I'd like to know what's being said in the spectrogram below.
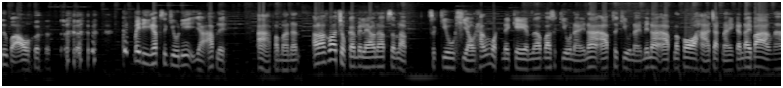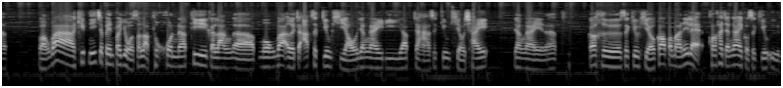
หรือเปล่า ก็ไม่ดีครับสกิลนี้อย่าอัพเลย อ่า ประมาณนั้น เอาแล้วก็จบกันไปแล้วนะครับสำหรับสกิลเขียวทั้งหมดในเกมนะครับว่าสกิลไหนน่าอัพสกิลไหนไม่น่าอัพแล้วก็หาจากไหนกันได้บ้างนะครับหวังว่าคลิปนี้จะเป็นประโยชน์สำหรับทุกคนนะครับที่กำลังเอองงว่าเออจะอัพสกิลเขียวยังไงดีครับจะหาสกิลเขียวใช้ยังไงนะครับ ก็คือสกิลเขียวก็ประมาณนี้แหละ ค่อนข้างจะง่ายกว่าสกิลอื่น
